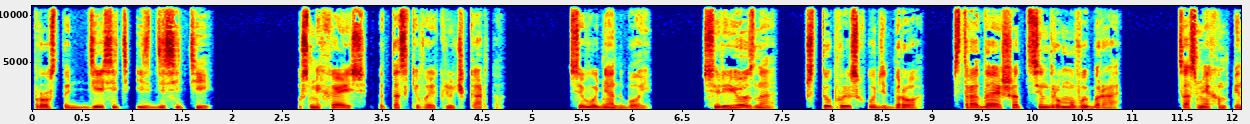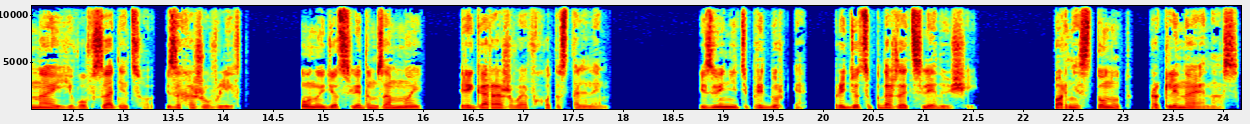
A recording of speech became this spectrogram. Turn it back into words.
Просто 10 из 10. Усмехаюсь, вытаскивая ключ-карту. Сегодня отбой. Серьезно? Что происходит, бро? Страдаешь от синдрома выбора? Со смехом пинаю его в задницу и захожу в лифт. Он идет следом за мной, перегораживая вход остальным. Извините, придурки, придется подождать следующий. Парни стонут, проклиная нас,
